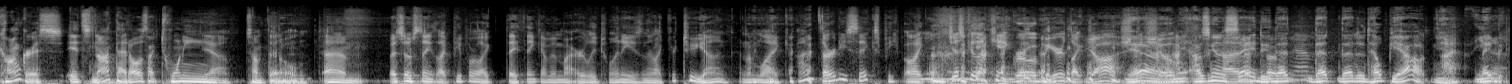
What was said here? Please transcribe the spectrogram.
Congress, it's not that old. It's like twenty Yeah, something. old. Um, But it's those things like people are like they think I'm in my early 20s and they're like you're too young and I'm like I'm 36 people like just because I can't grow a beard like Josh to Yeah, show I, mean, I was going to say, dude, that Yeah. that that'd help you out. You know? I- Maybe yeah.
